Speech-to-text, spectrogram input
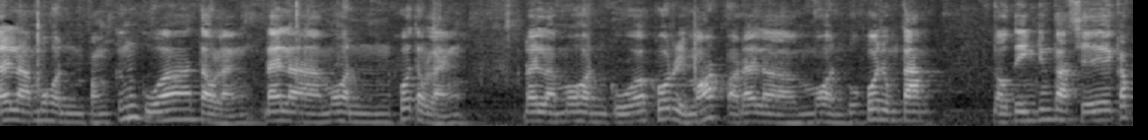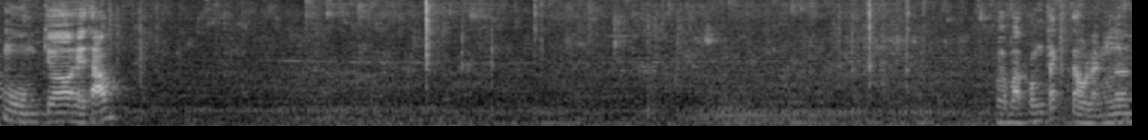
đây là mô hình phần cứng của tàu lặn đây là mô hình khối tàu lặn đây là mô hình của khối remote và đây là mô hình của khối trung tâm. Đầu tiên chúng ta sẽ cấp nguồn cho hệ thống. Và bật công tắc tàu lặn lên.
